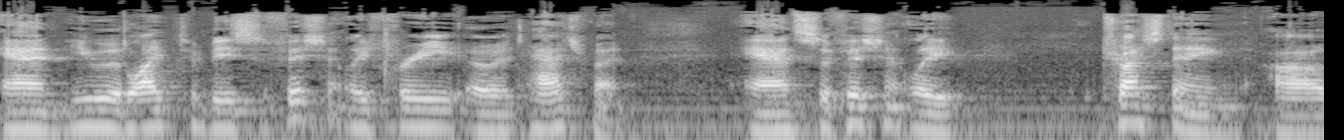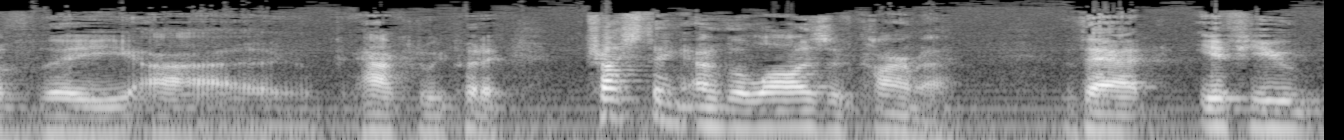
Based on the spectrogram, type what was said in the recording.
and you would like to be sufficiently free of attachment and sufficiently trusting of the, uh, how could we put it, trusting of the laws of karma that if you,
